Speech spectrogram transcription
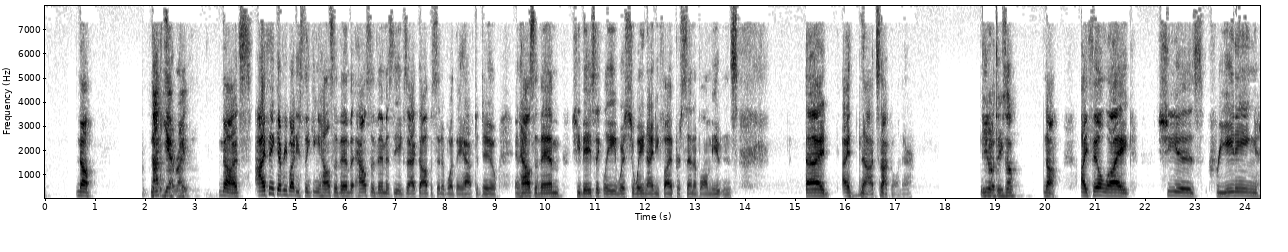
No. Not yet, right? No, it's. I think everybody's thinking House of M, but House of M is the exact opposite of what they have to do. In House of M, she basically wished away ninety five percent of all mutants. I, I, no, it's not going there. You don't think so? No, I feel like she is creating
